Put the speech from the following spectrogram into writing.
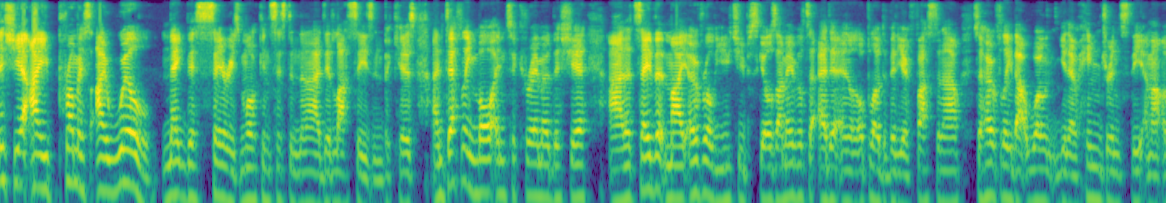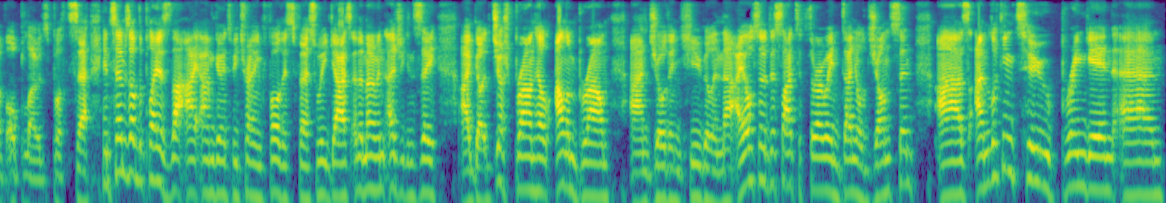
this year, I promise I will make this series more consistent than I did last season because I'm definitely more into career mode this year. And I'd say that my overall YouTube skills, I'm able to edit and upload a video faster now. So hopefully that won't, you know, hindrance the amount of uploads. But uh, in terms of the players that I am going to be training for this first week, guys, at the moment, as you can see, I got Josh Brownhill, Alan Browne, and Jordan Hugill in there. I also decided to throw in Daniel Johnson as I'm looking to bring in, um,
